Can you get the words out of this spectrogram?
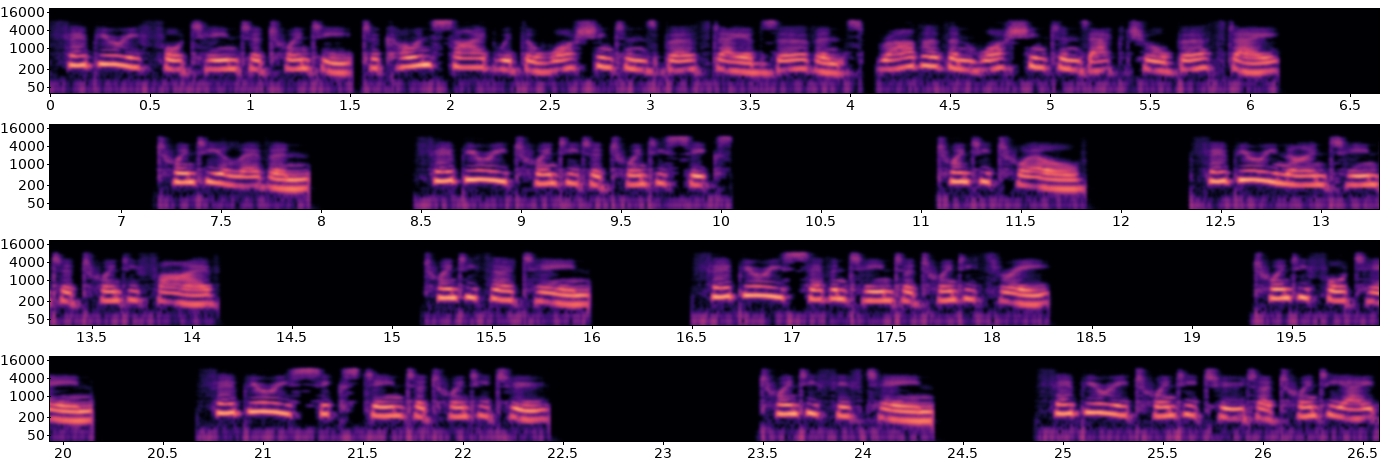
February 14 to 20 to coincide with the Washington's birthday observance rather than Washington's actual birthday. 2011 February 20 to 26 2012 February 19 to 25 2013 February 17 to 23 2014 February 16 to 22 2015 February 22 to 28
